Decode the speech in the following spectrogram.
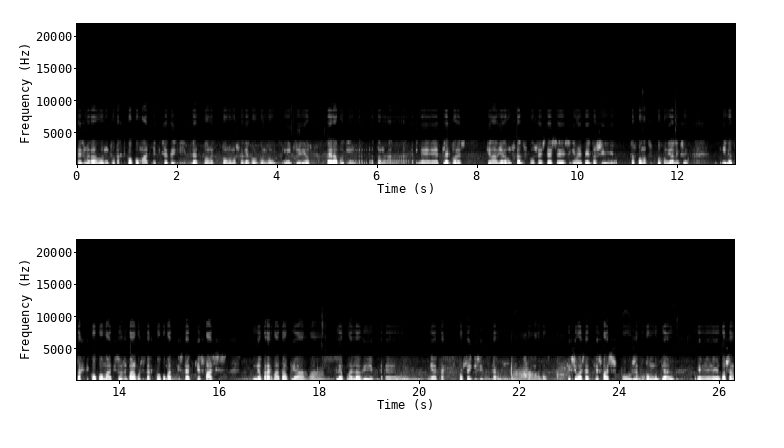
παίζει μεγάλο ρόλο είναι το τακτικό κομμάτι, γιατί ξέρετε η δουλειά των, των ομοσπονδιακών πολιτών είναι κυρίως πέρα από την, το να είναι εκλέκτορες και να διαλέγουν τους καλύτερους ποδοσφαιριστές σε συγκεκριμένη περίπτωση τόσο πάντων αυτούς που έχουν διαλέξει, είναι το τακτικό κομμάτι. Είναι πάρα πολύ στο τακτικό κομμάτι και στις τακτικές φάσεις. Είναι πράγματα τα οποία α, βλέπουμε, δηλαδή ε, μια τακτική προσέγγιση της ομάδας και σίγουρα στις τακτικές φάσεις που σε αυτό το Μουντιάλ ε, δώσαν,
